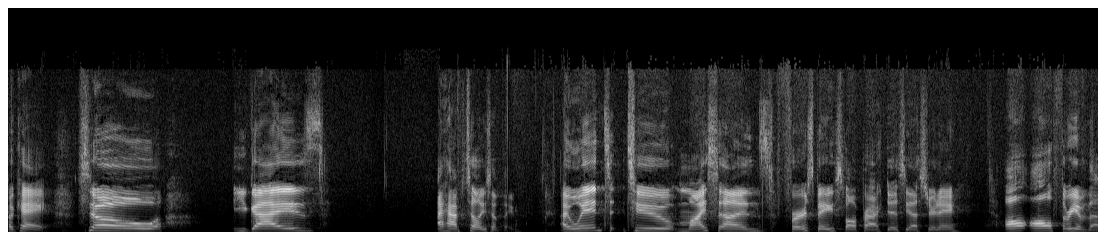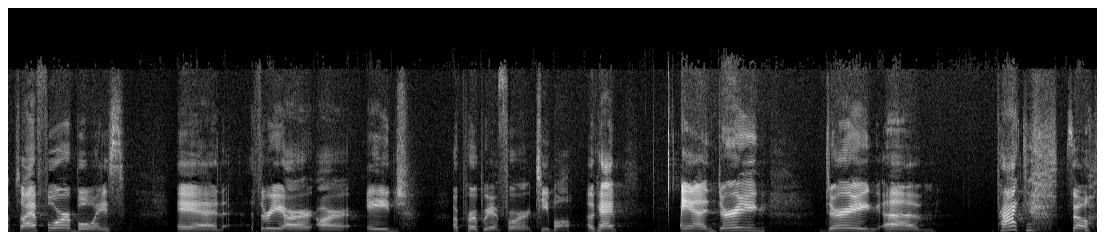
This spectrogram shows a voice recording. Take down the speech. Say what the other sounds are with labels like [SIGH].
Okay, so you guys, I have to tell you something. I went to my son's first baseball practice yesterday, all, all three of them. So I have four boys, and three are, are age appropriate for T ball, okay? And during, during um, practice, [LAUGHS] so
